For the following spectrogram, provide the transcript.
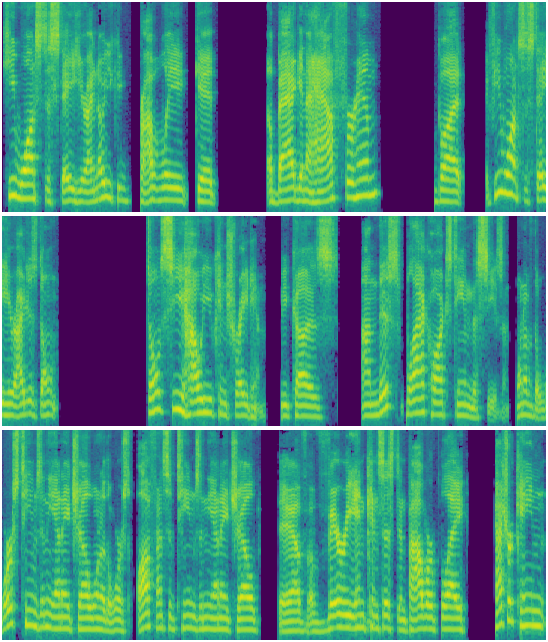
he wants to stay here, I know you could probably get a bag and a half for him, but if he wants to stay here, I just don't don't see how you can trade him because on this Blackhawks team this season, one of the worst teams in the NHL, one of the worst offensive teams in the NHL, they have a very inconsistent power play. Patrick Kane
